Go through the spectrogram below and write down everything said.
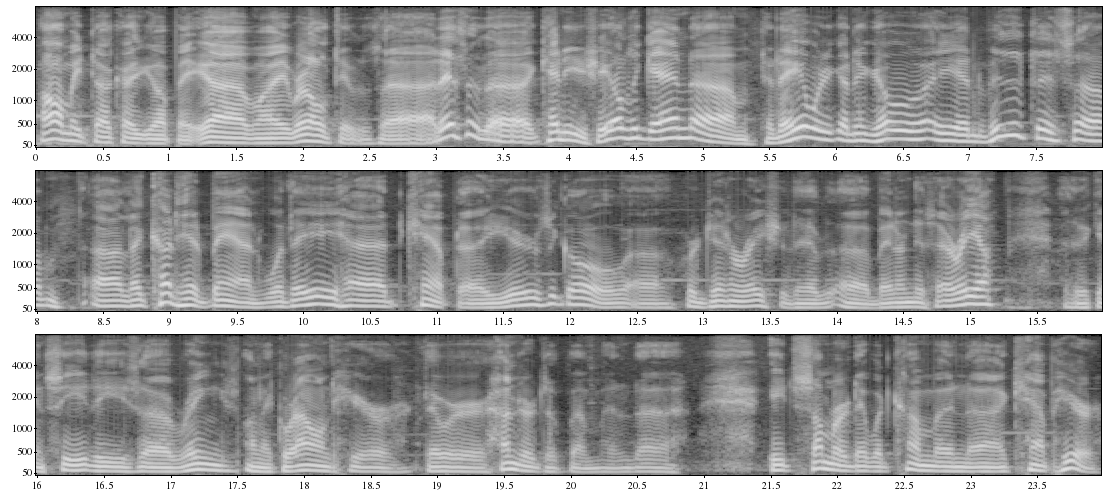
Haumituka Yope. Yeah, my relatives. Uh, this is uh, Kenny Shields again. Um, today we're going to go and visit this um, uh, the Cuthead Band, where they had camped uh, years ago uh, for generations. They have uh, been in this area. As we can see, these rings on the ground here. There were hundreds of them, and each summer they would come and camp here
